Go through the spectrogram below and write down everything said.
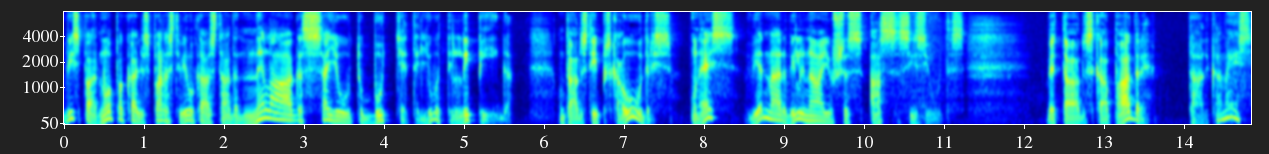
vispār nopakaļus parasti vilkās tāda nelāga sajūtu buķete, ļoti lipīga, un tādus tipus kā ūdris un es vienmēr vilinājušas asas izjūtas, bet tādus kā padre, tādi kā mēs.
